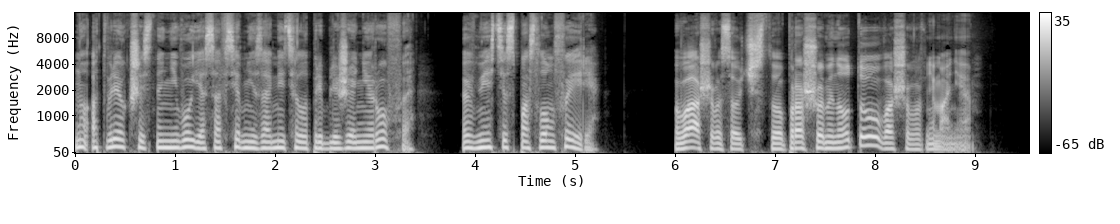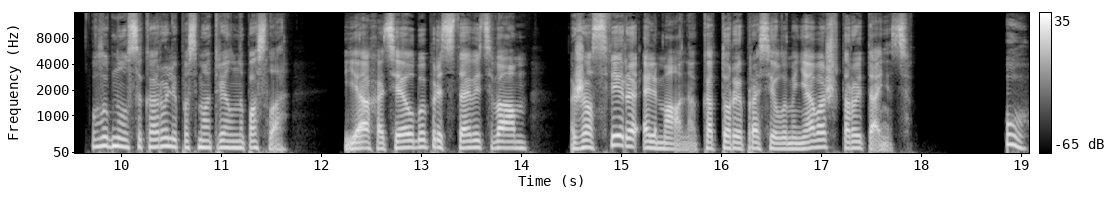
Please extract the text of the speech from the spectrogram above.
но, отвлекшись на него, я совсем не заметила приближения Роффе вместе с послом Фейри. «Ваше Высочество, прошу минуту вашего внимания». Улыбнулся король и посмотрел на посла. «Я хотел бы представить вам Жасфира Эльмана, который просил у меня ваш второй танец». «О!»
